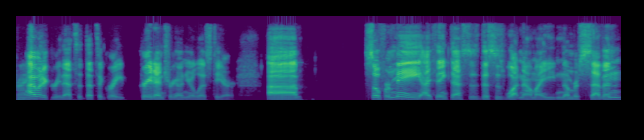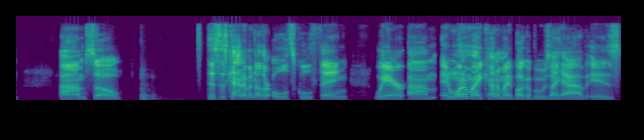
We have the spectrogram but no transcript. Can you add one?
Right. I would agree. That's a, that's a great great entry on your list here. Um, so for me, I think this is this is what now my number seven. Um, so this is kind of another old school thing where um, and one of my kind of my bugaboos I have is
